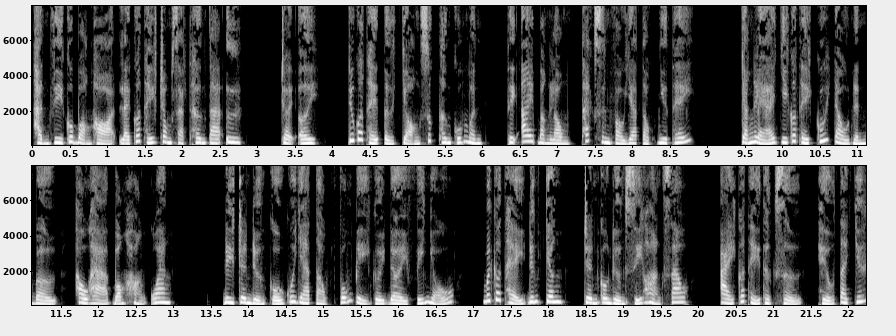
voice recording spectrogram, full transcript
Hành vi của bọn họ lại có thể trong sạch hơn ta ư. Trời ơi, nếu có thể tự chọn xuất thân của mình, thì ai bằng lòng thác sinh vào gia tộc như thế? Chẳng lẽ chỉ có thể cúi đầu nịnh bợ, hầu hạ bọn hoàng quan, đi trên đường cũ của gia tộc vốn bị người đời phỉ nhổ, mới có thể đứng chân trên con đường sĩ hoàng sao? Ai có thể thực sự hiểu ta chứ?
